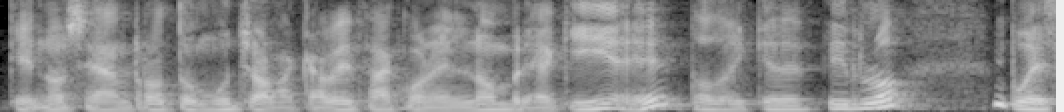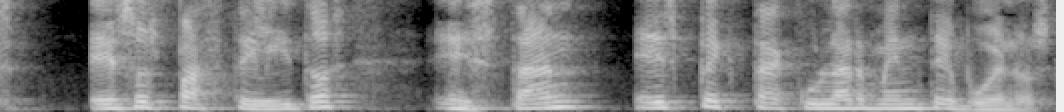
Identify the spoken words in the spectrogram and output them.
que no se han roto mucho la cabeza con el nombre aquí, ¿eh? todo hay que decirlo, pues esos pastelitos están espectacularmente buenos.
